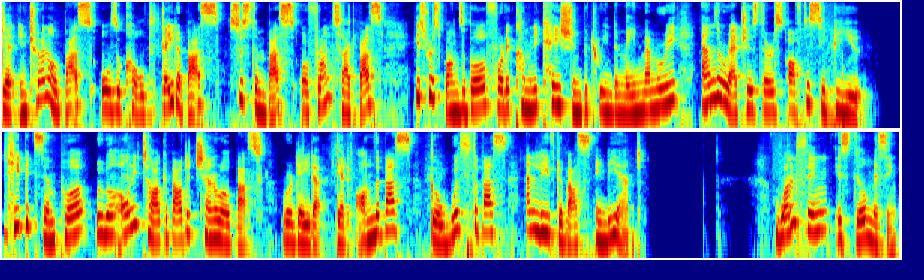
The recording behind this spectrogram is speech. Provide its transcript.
The internal bus, also called data bus, system bus or frontside bus, is responsible for the communication between the main memory and the registers of the CPU. To keep it simple, we will only talk about the general bus, where data get on the bus, go with the bus and leave the bus in the end. One thing is still missing.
